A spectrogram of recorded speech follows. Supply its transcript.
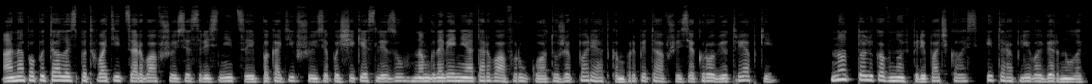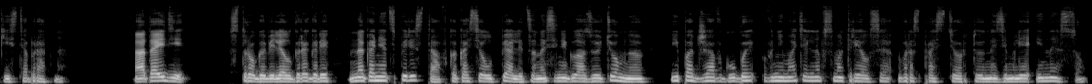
Она попыталась подхватить сорвавшуюся с ресницы и покатившуюся по щеке слезу, на мгновение оторвав руку от уже порядком пропитавшейся кровью тряпки, но только вновь перепачкалась и торопливо вернула кисть обратно. «Отойди!» — строго велел Грегори, наконец перестав, как осел пялиться на синеглазую темную и, поджав губы, внимательно всмотрелся в распростертую на земле Инессу.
